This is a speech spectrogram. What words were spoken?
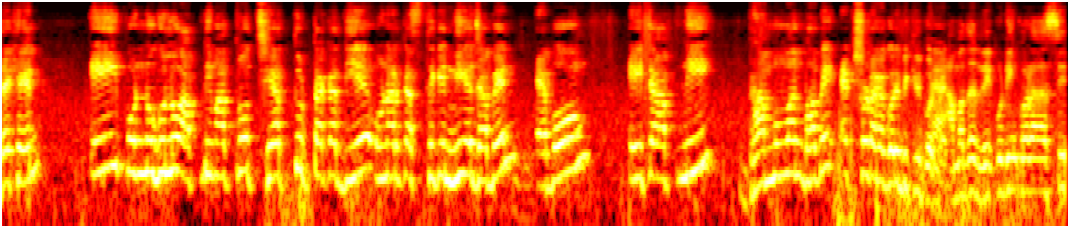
দেখেন এই পণ্যগুলো আপনি মাত্র ছিয়াত্তর টাকা দিয়ে ওনার কাছ থেকে নিয়ে যাবেন এবং এইটা আপনি ভ্রাম্যমান ভাবে একশো টাকা করে বিক্রি করবেন। হ্যাঁ, আমাদের রেকর্ডিং করা আছে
